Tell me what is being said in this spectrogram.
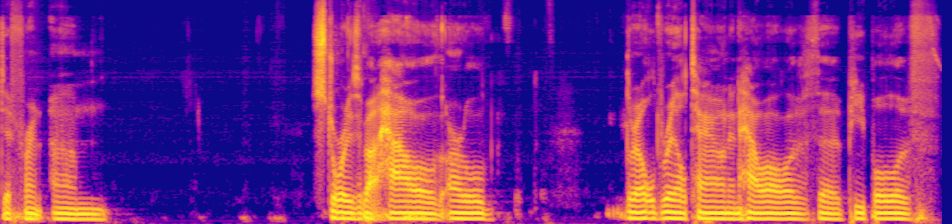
different um stories about how our old the old rail town and how all of the people of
